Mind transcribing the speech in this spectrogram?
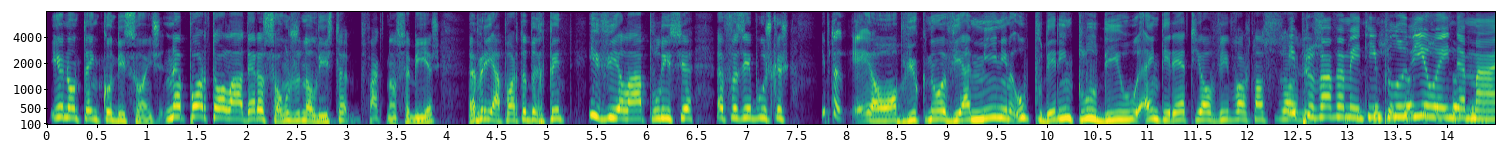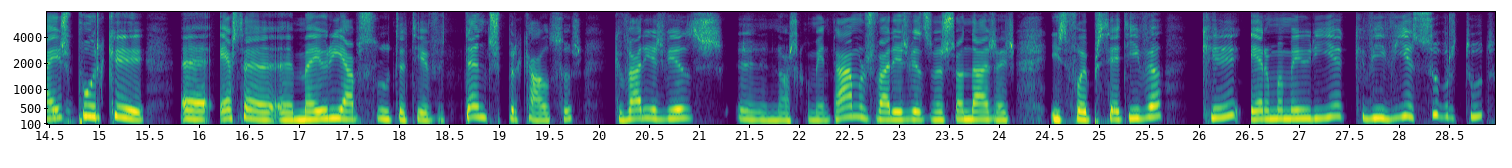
eu não tenho condições, na porta ao lado era só um jornalista, de facto não sabias, abria a porta de repente e via lá a polícia a fazer buscas. E, portanto, é óbvio que não havia a mínima. O poder implodiu em direto e ao vivo aos nossos olhos. E provavelmente implodiu ainda mais porque uh, esta uh, maioria absoluta teve tantos percalços que várias vezes uh, nós comentámos, várias vezes nas sondagens isso foi perceptível, que era uma maioria que vivia sobretudo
